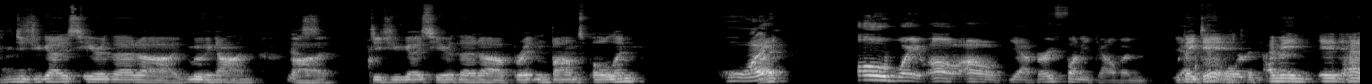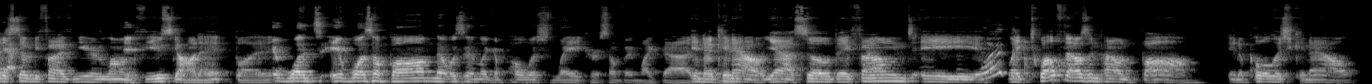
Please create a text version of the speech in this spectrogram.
Did you guys hear that? Uh, moving on. Yes. Uh, did you guys hear that uh, Britain bombs Poland? what? Right? oh wait oh oh yeah very funny calvin yeah, they did. I mean, it had a 75 year long It- fuse on it, but it was it was a bomb that was in like a polish lake or something like that in a canal. Yeah, so they found a What? like 12,000 pound bomb in a Polish canal,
